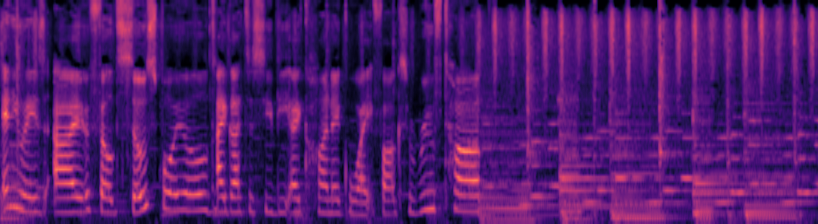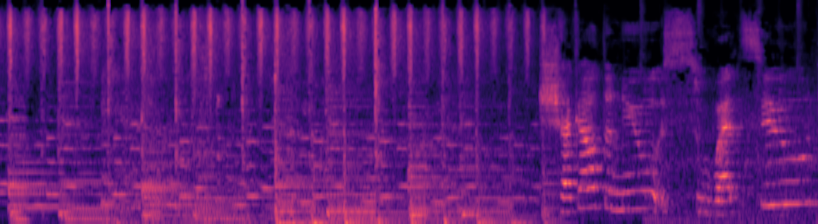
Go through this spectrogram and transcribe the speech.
Anyways, I felt so spoiled. I got to see the iconic White Fox rooftop. Check out the new sweatsuit.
